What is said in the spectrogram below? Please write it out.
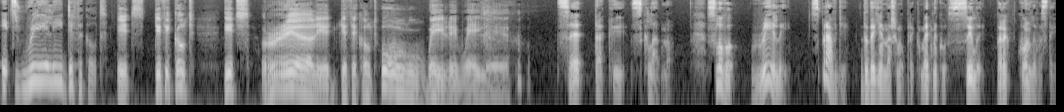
It's really difficult. It's difficult. It's really difficult. Oh, whaley, whaley. Це таки складно. Слово really справді додає нашому прикметнику сили, переконливості.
